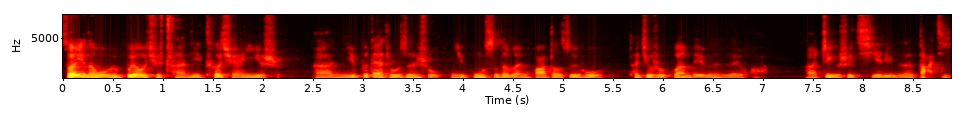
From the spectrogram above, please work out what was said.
所以呢，我们不要去传递特权意识啊！你不带头遵守，你公司的文化到最后它就是关北文文化啊！这个是企业里面的大忌。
